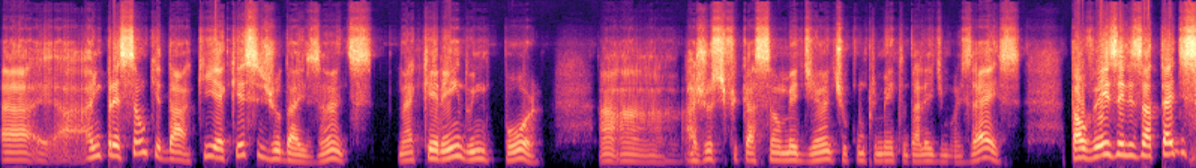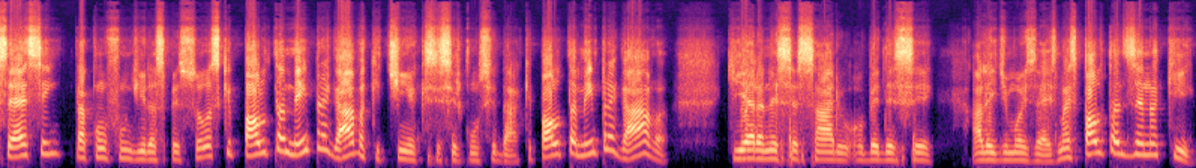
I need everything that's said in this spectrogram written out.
a, a impressão que dá aqui é que esses judaizantes, né, querendo impor a, a, a, justificação mediante o cumprimento da lei de Moisés, talvez eles até dissessem, para confundir as pessoas, que Paulo também pregava que tinha que se circuncidar, que Paulo também pregava que era necessário obedecer à lei de Moisés. Mas Paulo está dizendo aqui:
